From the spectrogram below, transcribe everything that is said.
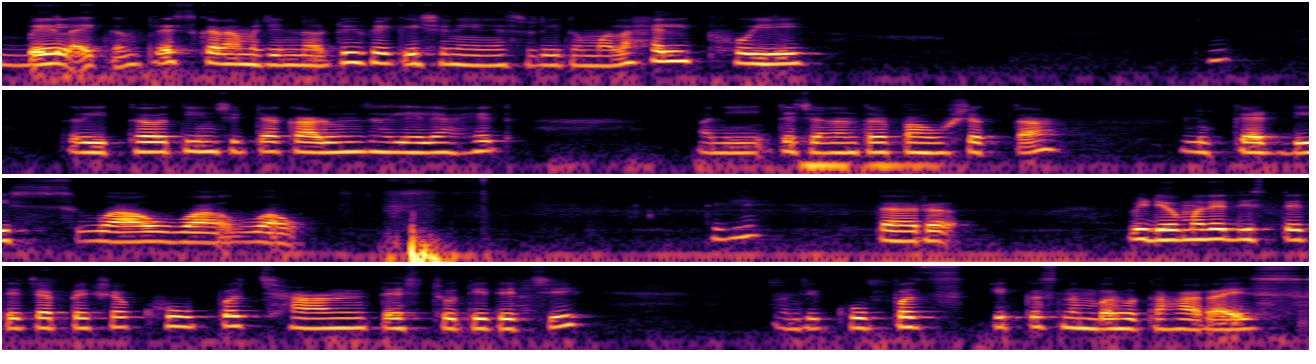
बेल आयकन प्रेस करा म्हणजे नोटिफिकेशन येण्यासाठी तुम्हाला हेल्प होईल. तर इथं तीन शिट्ट्या काढून झालेल्या आहेत. आणि त्याच्यानंतर पाहू शकता. Look at this wow wow wow ठीक आहे? तर व्हिडिओमध्ये दिसते त्याच्यापेक्षा खूपच छान टेस्ट होती त्याची. म्हणजे खूपच एकच नंबर होता हा राईस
